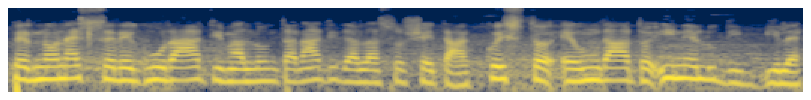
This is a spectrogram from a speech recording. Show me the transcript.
per non essere curati ma allontanati dalla società, questo è un dato ineludibile,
